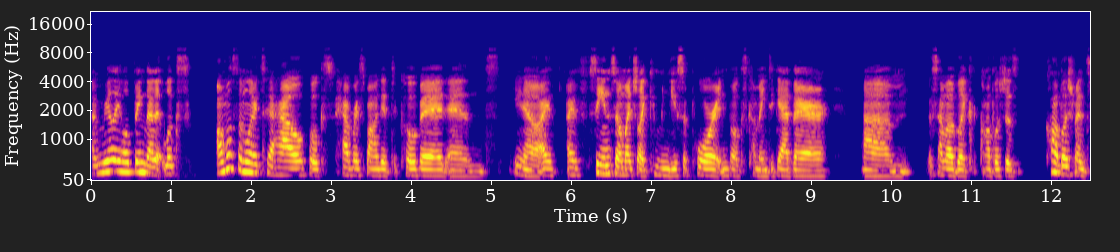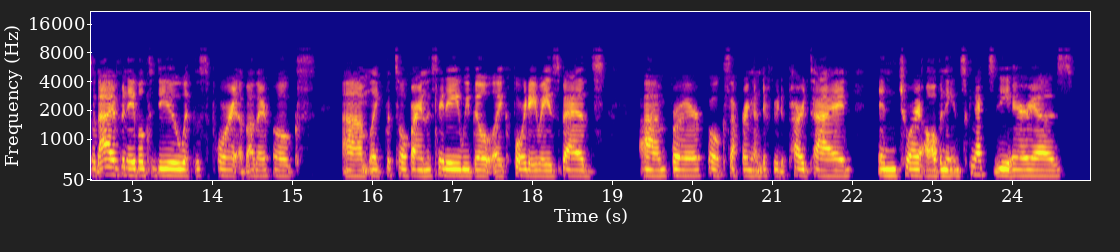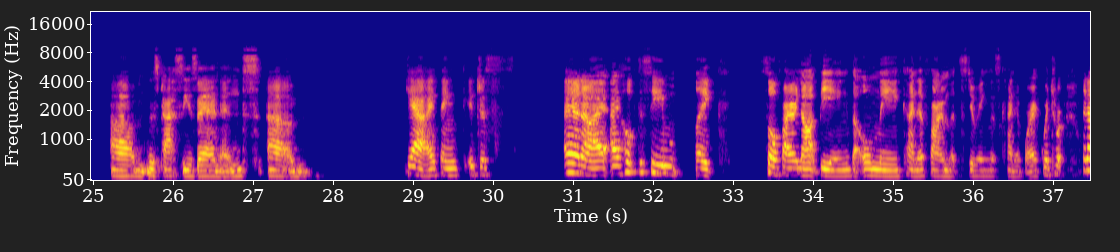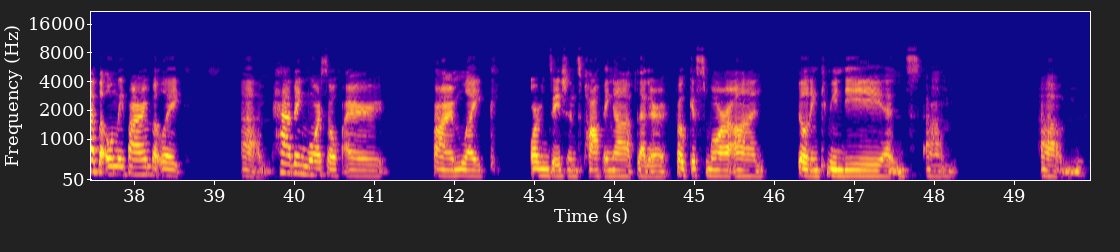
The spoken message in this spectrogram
I'm really hoping that it looks almost similar to how folks have responded to COVID. And, you know, I, I've seen so much like community support and folks coming together. Um, some of like accomplishes, accomplishments that I've been able to do with the support of other folks. Um, like with Soulfire in the City, we built like four day raised beds um, for folks suffering under food apartheid in Troy, Albany, and Schenectady areas um, this past season. And um, yeah, I think it just I don't know. I, I hope to see like Soulfire not being the only kind of farm that's doing this kind of work, which we're, we're not the only farm, but like um, having more Soulfire farm like organizations popping up that are focused more on building community and um, um,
